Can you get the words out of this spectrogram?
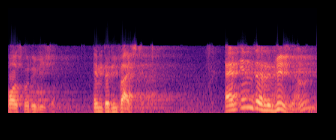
Calls for revision. in the revised it. And in the revision,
